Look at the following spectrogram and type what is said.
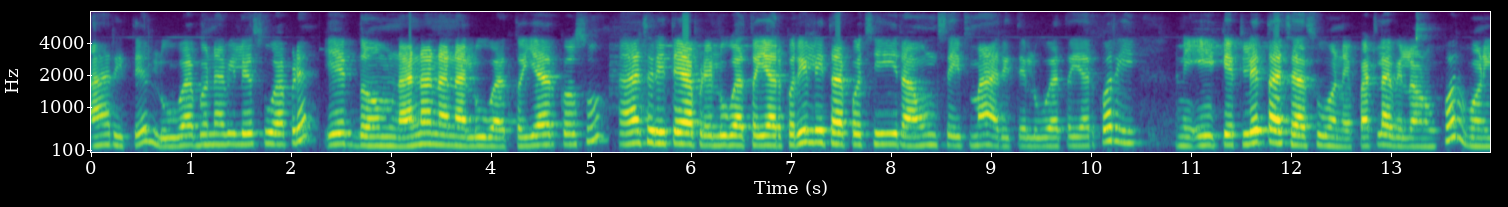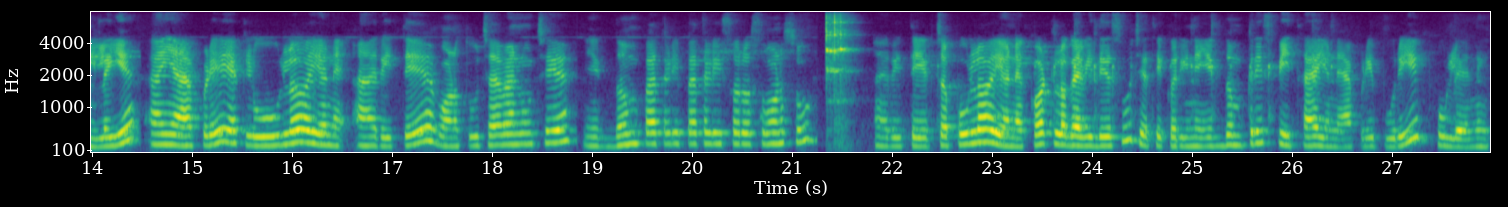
આ રીતે લુવા બનાવી લેશું આપણે. એકદમ નાના નાના લુવા તૈયાર કરશું. આ જ રીતે આપણે લુવા તૈયાર કરી લીધા પછી રાઉન્ડ શેપમાં આ રીતે લુવા તૈયાર કરી અને એક એક લેતા જાશું અને પાટલા વેલણ ઉપર વણી લઈએ. અહીંયા આપણે એકલું લઈ અને આ રીતે વણતું જવાનું છે. એકદમ પાતળી પાતળી સરસ વણશું. આ રીતે એક ચપ્પુ લઈ અને કટ લગાવી દેશું, જેથી કરીને એકદમ ક્રિસ્પી થાય અને આપણી પૂરી ફૂલે નહીં.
